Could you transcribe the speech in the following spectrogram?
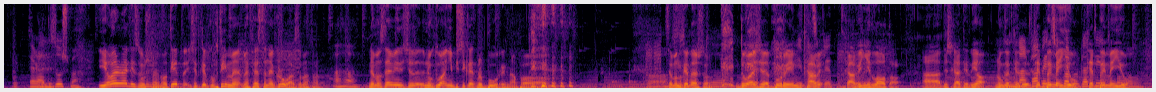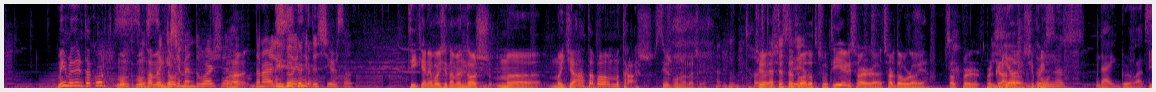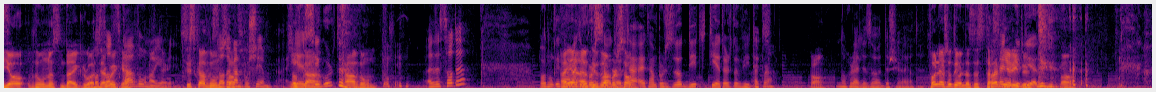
E realizueshme. Jo e realizueshme, mm. po ti që të ketë kuptim me, me festën e gruas, domethënë. Aha. Ne mos themi që nuk dua një biçikletë për burrin apo po, Se mund të ketë ashtu. Dua që burri im të kapi, të kapi një loto. A diçka tjetër? Jo, nuk do të ketë. Ke bëj me ju, ke bëj me ju. Mirë, mirë dakord, mund mund ta mendosh. Se kishim menduar që po, do na realizojnë një dëshirë sot. Ti ke nevojë që ta mendosh më më gjatë apo më trash? Si është puna tash? Që që se thua do të kështu. Ti jeri çfarë çfarë do uroje sot për për jo gratë e Shqipërisë? Jo dhunës ndaj gruas. Jo dhunës ndaj gruas. Po ja ku e ke? Ka dhunë jeri. Si s'ka dhunë sot? Sot e kanë pushim. Sot ka. Sigurt? Ka dhunë. Edhe sot e? Po nuk e kanë për sot, ata e kanë për çdo ditë tjetër të vitit. Pra. Po. Nuk realizohet dëshira jote. Fol ashtu ti Olga se s'të pret njeri ty. Po.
